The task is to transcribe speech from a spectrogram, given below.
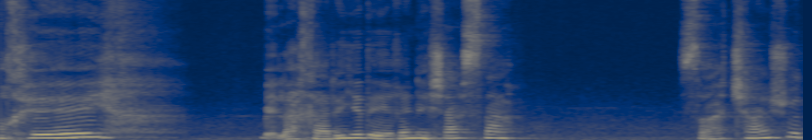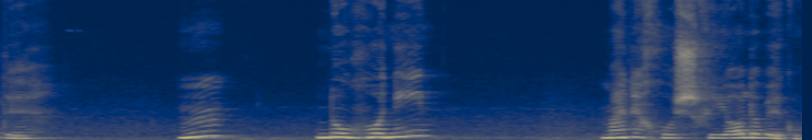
آخی بالاخره یه دقیقه نشستم ساعت چند شده؟ نه و نیم؟ من خوشخیال بگو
